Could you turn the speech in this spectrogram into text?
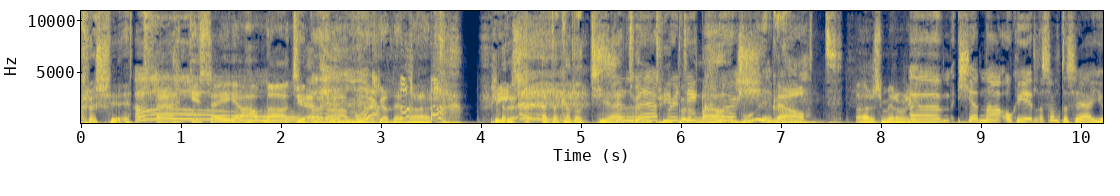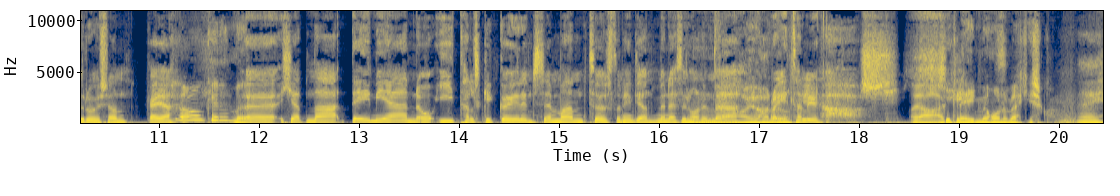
crushið þitt? Ekki segja hann að tvíbura búðingarnir Please. Þetta kallað Jetwin Celebrity crushið Það er sem ég er að fara að gera. Um, Hérna, ok, ég ætla samt að segja Eurovision Gæja Já, ok með. Uh, Hérna, Damiano, ítalski gaurinn sem mann 2019 Muni eftir honum með hann Frá er- Ítalíu. Já, gleymi honum ekki sko. Nei,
